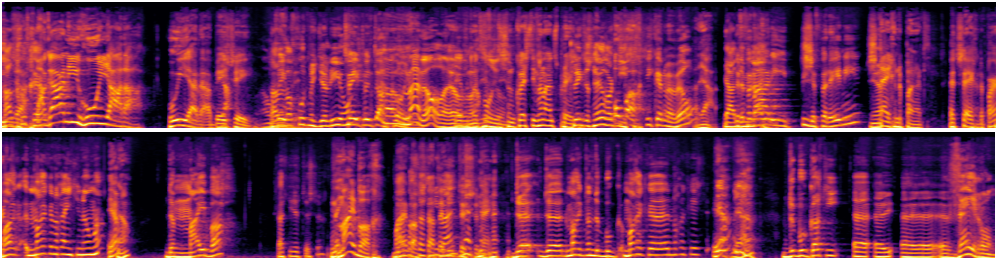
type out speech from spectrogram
Gaat het goed? Pagani Huayra. Huayra, BC. Gaat het wel goed met jullie, jongens? 2,8 Oh, miljoen. nou wel. eh, 7,8 het is- een kwestie van uitspreken. Klinkt als heel hard Op niet. 8, die kennen we wel. Ja, Ja, de, de Ferrari Pininfarina. stijgende paard. Het stijgende paard. Mag, ik- mag ik er nog eentje noemen? ja? Nou. De Maybach. Staat die ertussen? Maybach. Maybach staat staat er niet tussen, nee. De, de, mag ik dan de Bug- Mag ik eh, nog een keer? Ja? Ja. De Bugatti eh eh eh, Veyron.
